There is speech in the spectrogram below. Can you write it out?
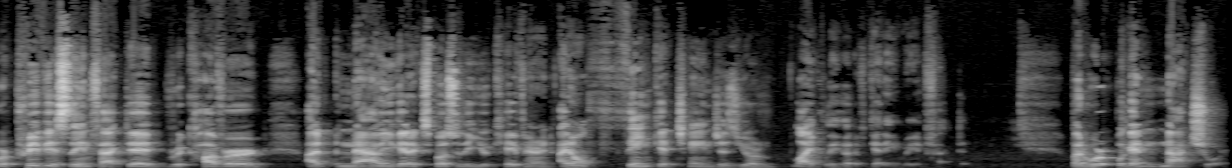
were previously infected, recovered, uh, now you get exposed to the UK variant, I don't think it changes your likelihood of getting reinfected. But we're, again, not sure.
